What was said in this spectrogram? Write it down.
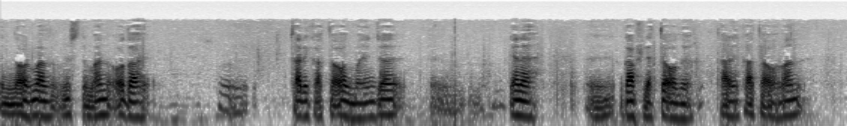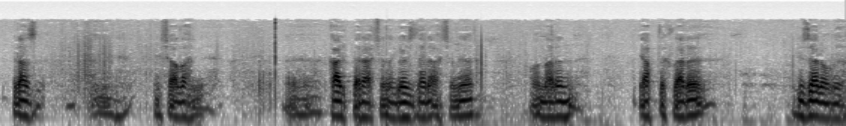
Normal Müslüman o da tarikatta olmayınca gene gaflette oluyor. Tarikatta olan biraz inşallah kalpleri açılıyor, gözleri açılıyor. Onların yaptıkları güzel oluyor.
